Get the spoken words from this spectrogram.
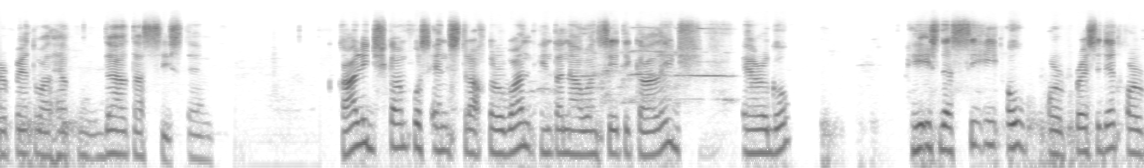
Perpetual Help DALTA System. College Campus Instructor 1 in Tanauan City College, Ergo. He is the CEO or President or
